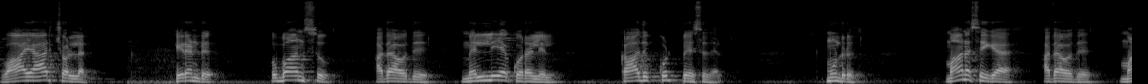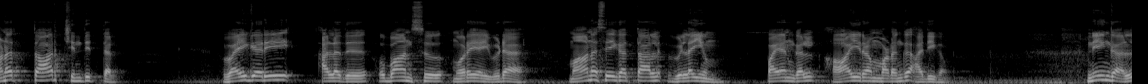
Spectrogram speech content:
வாயார் சொல்லல். இரண்டு உபான்சு அதாவது மெல்லிய குரலில் காதுக்குட் பேசுதல். மூன்று மானசீக அதாவது மனத்தார் சிந்தித்தல். வைகரி அல்லது உபான்சு முறையை விட மானசீகத்தால் விளையும் பயன்கள் ஆயிரம் மடங்கு அதிகம். நீங்கள்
